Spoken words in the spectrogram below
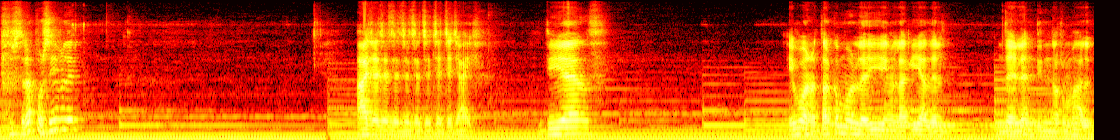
¿será posible? Ay, ay, ay, ay, ay, ay, ay, ay. The End. Y bueno, tal como leí en la guía del, del ending normal,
